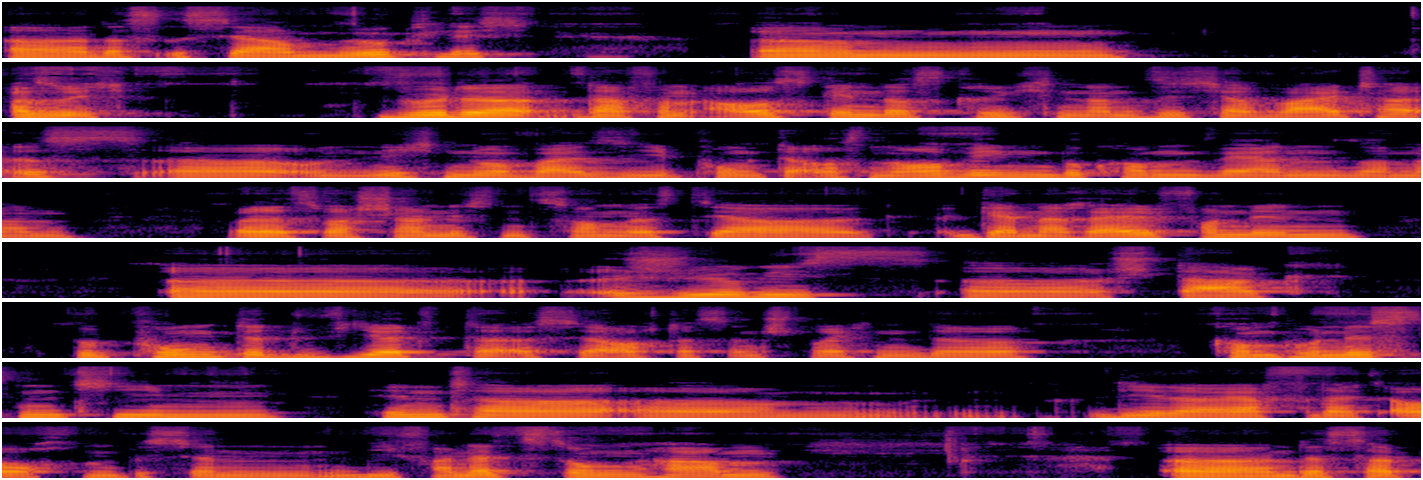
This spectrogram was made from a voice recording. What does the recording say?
Äh, das ist ja möglich. Ähm, also ich würde davon ausgehen, dass Griechenland sicher weiter ist äh, und nicht nur, weil sie Punkte aus Norwegen bekommen werden, sondern weil es wahrscheinlich ein Song ist, der generell von den äh, Jurys äh, stark bepunktet wird. Da ist ja auch das entsprechende Komponistenteam hinter, ähm, die da ja vielleicht auch ein bisschen die Vernetzung haben. Äh, deshalb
